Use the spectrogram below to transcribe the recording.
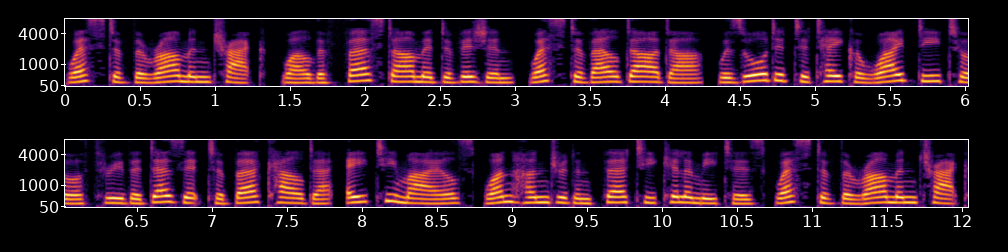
west of the Rahman track, while the 1st Armored Division, west of El Dab'a, was ordered to take a wide detour through the desert to Bir Khalda, 80 miles 130 kilometers west of the Rahman track,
